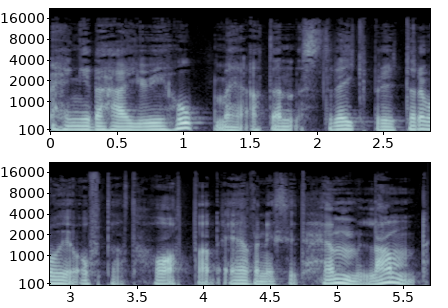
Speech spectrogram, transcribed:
hänger det här ju ihop med att en strejkbrytare var ju oftast hatad även i sitt hemland.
